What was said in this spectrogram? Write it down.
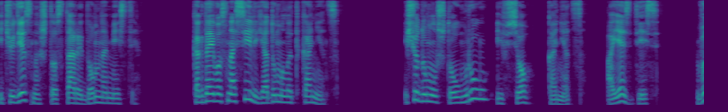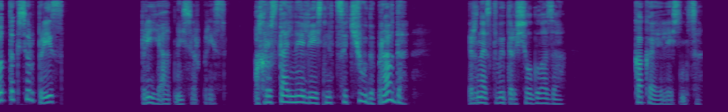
И чудесно, что старый дом на месте. Когда его сносили, я думал, это конец. Еще думал, что умру, и все, конец. А я здесь. Вот так сюрприз. Приятный сюрприз. А хрустальная лестница — чудо, правда? Эрнест вытаращил глаза. Какая лестница?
